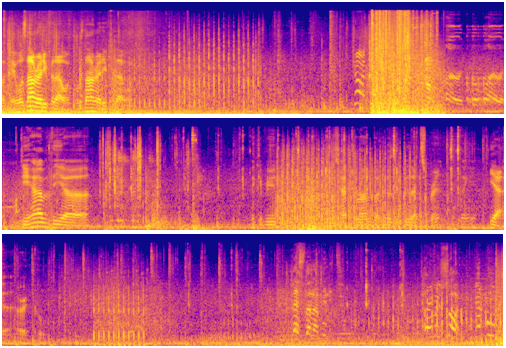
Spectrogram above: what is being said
okay. Okay, was not ready for that one. Was not ready for that one. Do you have the uh like if you just have to run button, does it do that sprint thingy? Yeah. Yeah, alright, cool. Less than a minute. Time is short. Get moving.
